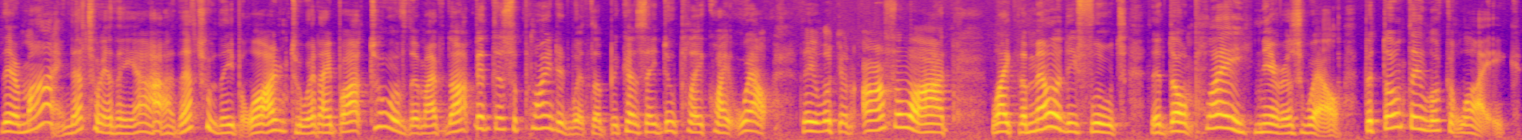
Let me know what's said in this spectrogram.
they're mine. That's where they are. That's who they belong to. And I bought two of them. I've not been disappointed with them because they do play quite well. They look an awful lot like the melody flutes that don't play near as well, but don't they look alike?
